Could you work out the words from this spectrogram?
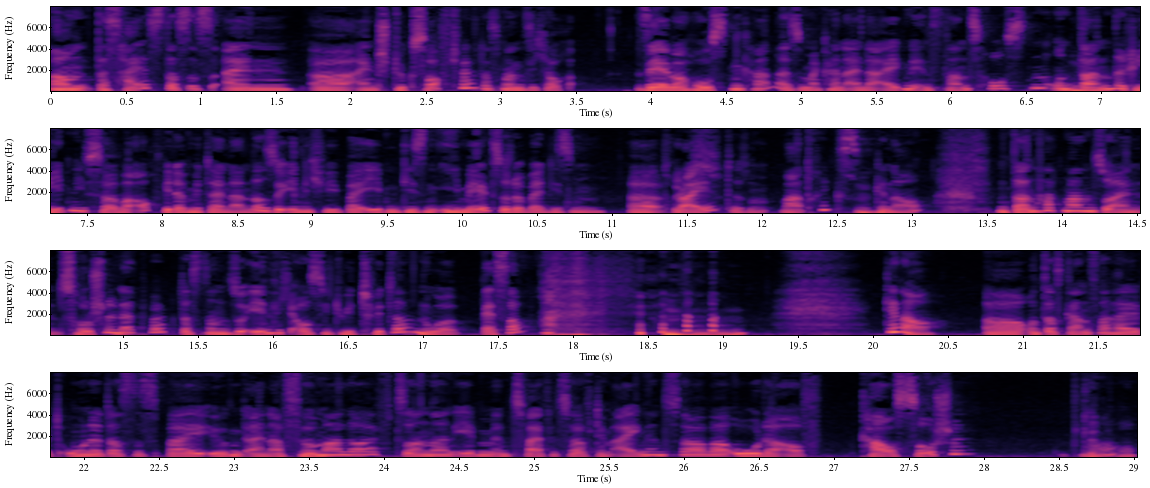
Ähm, das heißt, das ist ein, äh, ein Stück Software, das man sich auch selber hosten kann. Also man kann eine eigene Instanz hosten und dann reden die Server auch wieder miteinander, so ähnlich wie bei eben diesen E-Mails oder bei diesem äh, Matrix. Riot, also Matrix, genau. Und dann hat man so ein Social Network, das dann so ähnlich aussieht wie Twitter, nur besser. genau. Äh, Und das Ganze halt ohne, dass es bei irgendeiner Firma läuft, sondern eben im Zweifelsfall auf dem eigenen Server oder auf Chaos Social. Genau.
